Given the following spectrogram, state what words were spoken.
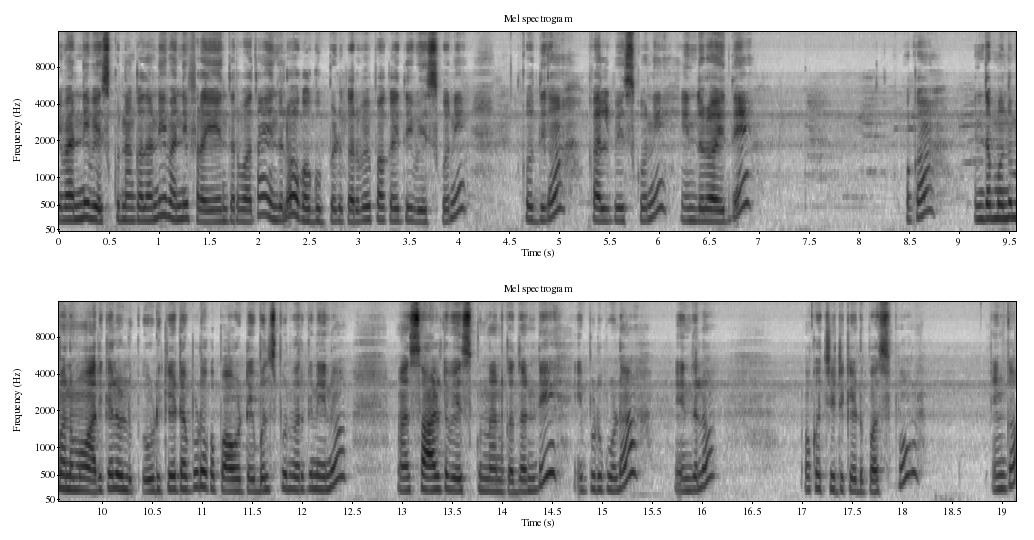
ఇవన్నీ వేసుకున్నాం కదండి ఇవన్నీ ఫ్రై అయిన తర్వాత ఇందులో ఒక గుప్పెడు కరివేపాకు అయితే వేసుకొని కొద్దిగా కలిపేసుకొని ఇందులో అయితే ఒక ఇంతకుముందు మనము అరికెలు ఉడికేటప్పుడు ఒక పావు టేబుల్ స్పూన్ వరకు నేను సాల్ట్ వేసుకున్నాను కదండి. ఇప్పుడు కూడా ఇందులో ఒక చిటికెడు పసుపు ఇంకా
